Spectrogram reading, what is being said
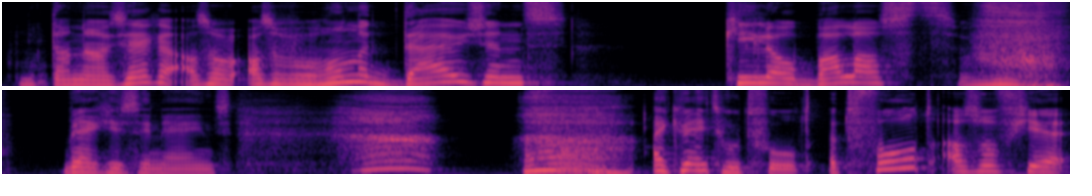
hoe moet ik dat nou zeggen, alsof, alsof er honderdduizend kilo ballast weg is ineens. Ah, ik weet hoe het voelt. Het voelt alsof je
